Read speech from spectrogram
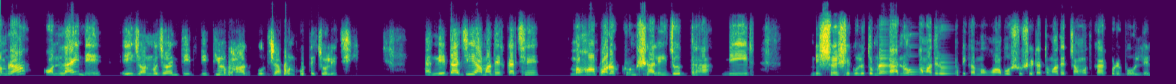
আমরা অনলাইনে এই জন্মজয়ন্তীর দ্বিতীয় ভাগ উদযাপন করতে চলেছি। নেতাজি আমাদের কাছে মহাপরাক্রমশালী যোদ্ধা, বীর নিশ্চয়ই সেগুলো তোমরা জানো। আমাদের অধ্যাপিকা মহুয়া বসু সেটা তোমাদের চমৎকার করে বললেন।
